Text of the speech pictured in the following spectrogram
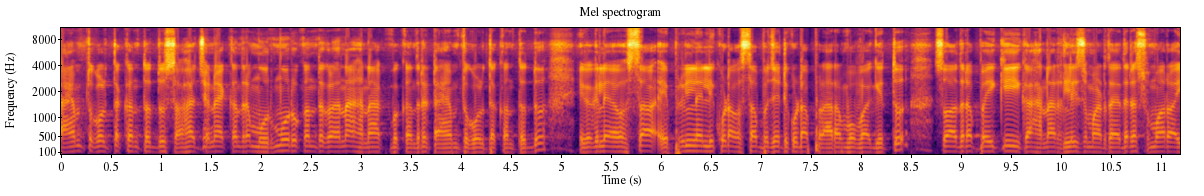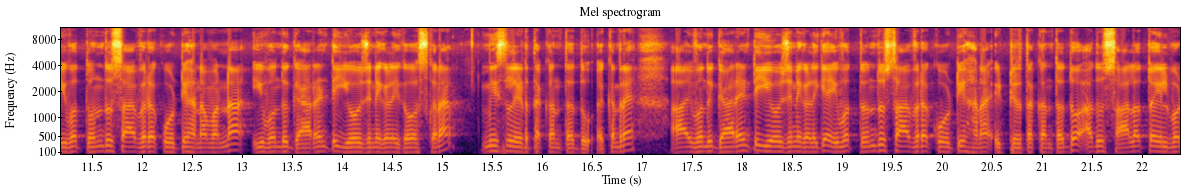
ಟೈಮ್ ತೊಗೊಳ್ತಕ್ಕಂಥದ್ದು ಸಹಜನ ಯಾಕಂದರೆ ಮೂರು ಮೂರು ಕಂತುಗಳನ್ನು ಹಣ ಹಾಕ್ಬೇಕಂದ್ರೆ ಟೈಮ್ ತೊಗೊಳ್ತಕ್ಕಂಥದ್ದು. ಈಗಾಗಲೇ ಹೊಸ ಏಪ್ರಿಲ್ನಲ್ಲಿ ಕೂಡ ಹೊಸ ಬಜೆಟ್ ಕೂಡ ಪ್ರಾರಂಭವಾಗಿತ್ತು. ಸೊ ಅದರ ಪೈಕಿ ಈಗ ರಿಲೀಸ್ ಮಾಡ್ತಾ ಇದ್ದಾರೆ. ಸುಮಾರು ಐವತ್ತೊಂದು ಸಾವಿರ ಕೋಟಿ ಹಣವನ್ನು ಈ ಒಂದು ಗ್ಯಾರಂಟಿ ಯೋಜನೆಗಳಿಗೋಸ್ಕರ ಮೀಸಲಿಡ್ತಕ್ಕಂಥದ್ದು. ಯಾಕಂದರೆ ಈ ಒಂದು ಗ್ಯಾರಂಟಿ ಯೋಜನೆಗಳಿಗೆ ಐವತ್ತೊಂದು ಸಾವಿರ ಕೋಟಿ ಹಣ ಇಟ್ಟಿರ್ತಕ್ಕಂಥದ್ದು, ಅದು ಸಾಲತ್ತೋ ಇಲ್ವೋ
